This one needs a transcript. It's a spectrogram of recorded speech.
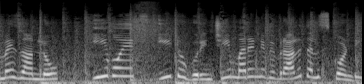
అమెజాన్లో ఈవోఎక్స్ ఈ టూ గురించి మరిన్ని వివరాలు తెలుసుకోండి.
